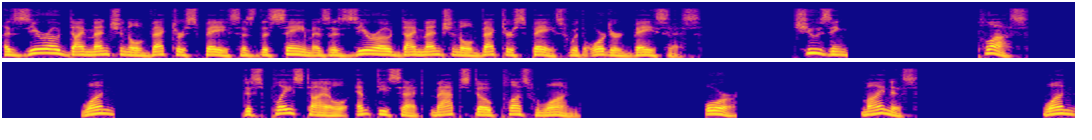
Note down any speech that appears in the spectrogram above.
A zero-dimensional vector space is the same as a zero-dimensional vector space with ordered basis. Choosing. Plus. 1 display style empty set mapsto plus 1 or minus 1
